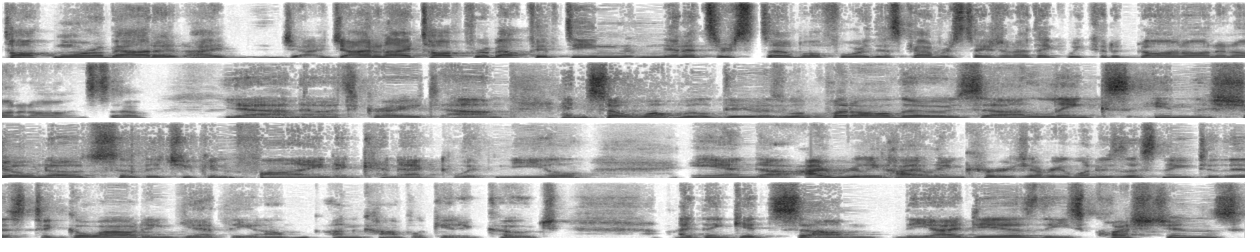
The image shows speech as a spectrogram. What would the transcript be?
talk more about it. I, John and I talked for about 15 minutes or so before this conversation. I think we could have gone on and on and on. So, yeah, um, no, it's great. Um, and so, what we'll do is we'll put all those uh, links in the show notes so that you can find and connect with Neal. And uh, I really highly encourage everyone who's listening to this to go out and get the um, Uncomplicated Coach. I think it's um, the ideas, these questions,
